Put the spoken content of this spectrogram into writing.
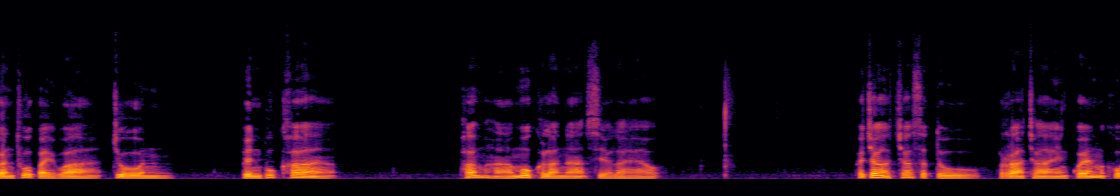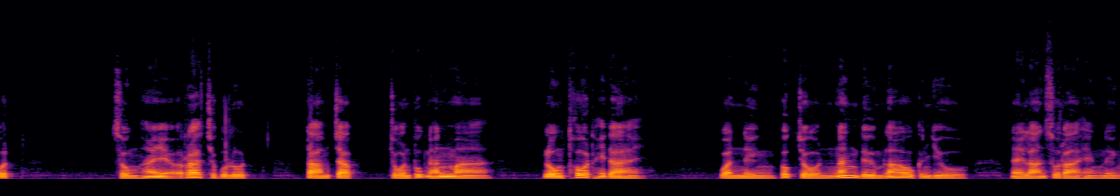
กันทั่วไปว่า โจร เป็นผู้ฆ่า พระมหาโมคคลลานะเสียแล้ว พระเจ้าชาติศัตรูราชาแห่งแคว้นมคต ส่งให้ราชบุรุษตามจับโจรพวกนั้นมา ลงโทษให้ได้ วันหนึ่งพวกโจรนั่งดื่มเหล้ากันอยู่ ในร้านสุราแห่งหนึ่ง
